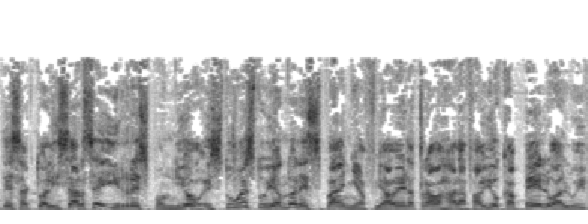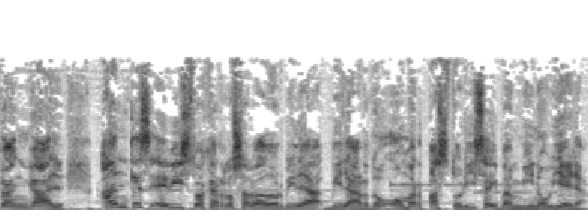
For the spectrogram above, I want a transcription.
desactualizarse y respondió, estuve estudiando en España, fui a ver a trabajar a Fabio Capello, a Luis Vangal, antes he visto a Carlos Salvador Vilardo, Omar Pastoriza y Bambino Viera.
